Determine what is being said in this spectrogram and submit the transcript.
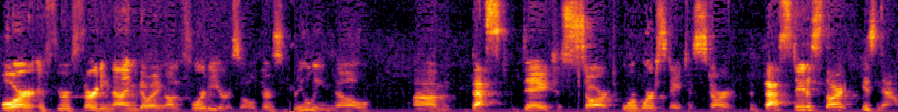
or if you're 39 going on 40 years old, there's really no um, best day to start or worst day to start. The best day to start is now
